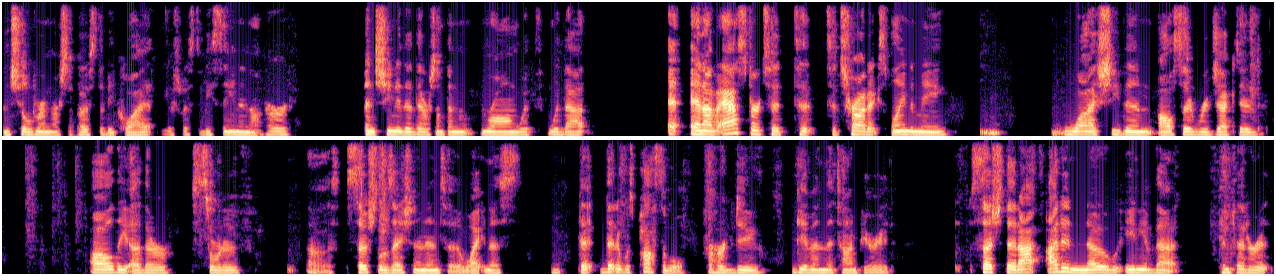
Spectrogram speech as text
and children are supposed to be quiet. They're supposed to be seen and not heard. And she knew that there was something wrong with with that. And I've asked her to to to try to explain to me why she then also rejected all the other sort of uh, socialization into whiteness that that it was possible for her to do given the time period such that I, I didn't know any of that Confederate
